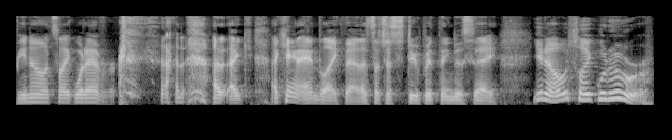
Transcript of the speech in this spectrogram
you know, it's like whatever. I, I, I can't end like that. That's such a stupid thing to say. You know, it's like whatever.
